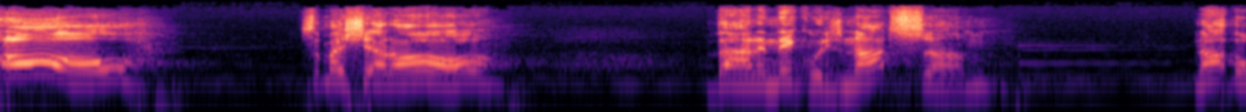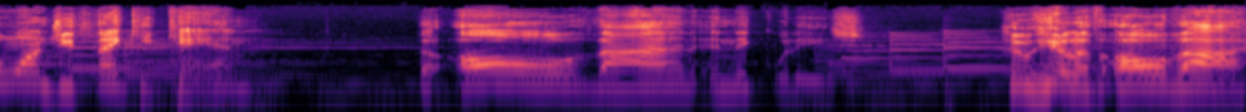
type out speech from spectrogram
all, somebody shout all, thine iniquities, not some, not the ones you think he can but all thine iniquities, who healeth all thy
